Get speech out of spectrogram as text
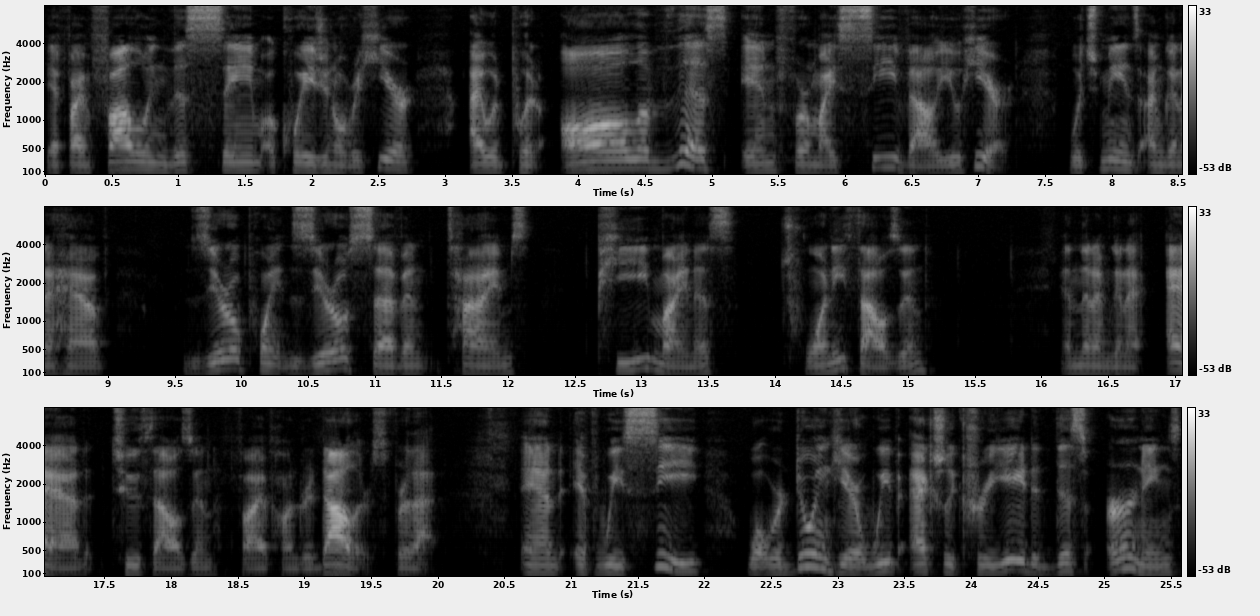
if I'm following this same equation over here, I would put all of this in for my C value here, which means I'm going to have 0.07 times P minus 20,000 and then I'm going to add $2,500 for that. And if we see what we're doing here, we've actually created this earnings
